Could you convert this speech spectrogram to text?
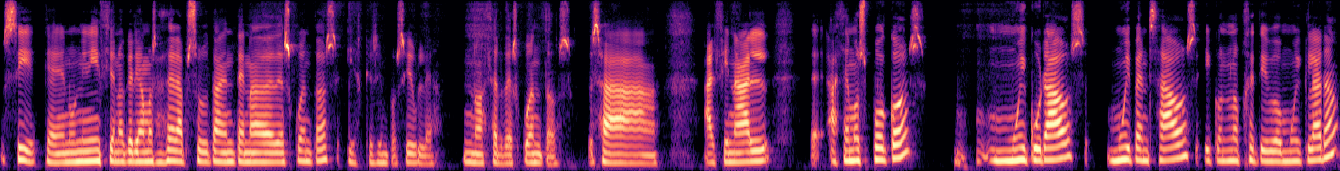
sí, que en un inicio no queríamos hacer absolutamente nada de descuentos y es que es imposible no hacer descuentos. O sea, al final eh, hacemos pocos, muy curados, muy pensados y con un objetivo muy claro.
